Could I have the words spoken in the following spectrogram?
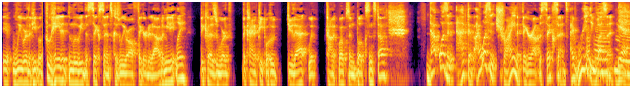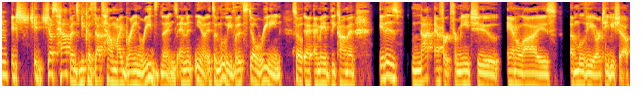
it, we were the people who hated the movie the sixth sense because we were all figured it out immediately because we're the kind of people who do that with comic books and books and stuff that wasn't active. I wasn't trying to figure out the sixth sense. I really mm-hmm. wasn't. Yeah. It, it just happens because that's how my brain reads things. And it, you know, it's a movie, but it's still reading. So I, I made the comment. It is not effort for me to analyze a movie or a TV show.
